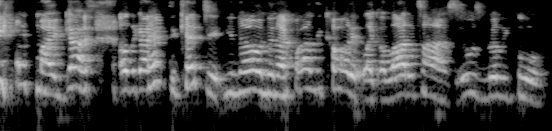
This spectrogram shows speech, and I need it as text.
like, oh my gosh! I was like, I have to catch it, you know. And then I finally caught it like a lot of times. It was really cool.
